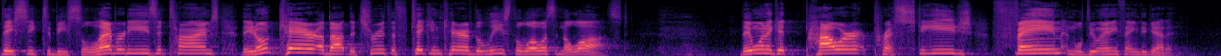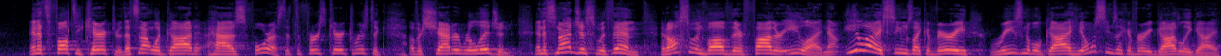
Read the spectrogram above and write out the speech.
They seek to be celebrities at times. They don't care about the truth of taking care of the least, the lowest, and the lost. They want to get power, prestige, fame, and will do anything to get it. And it's faulty character. That's not what God has for us. That's the first characteristic of a shattered religion. And it's not just with them, it also involved their father, Eli. Now, Eli seems like a very reasonable guy. He almost seems like a very godly guy.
